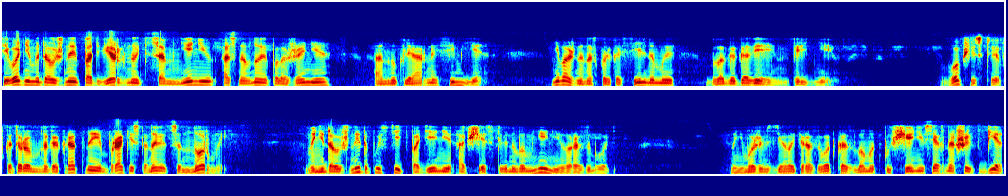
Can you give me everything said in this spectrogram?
Сегодня мы должны подвергнуть сомнению основное положение о нуклеарной семье. Неважно, насколько сильно мы благоговеем перед нею. В обществе, в котором многократные браки становятся нормой, мы не должны допустить падения общественного мнения о разводе. Мы не можем сделать развод козлом отпущения всех наших бед,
